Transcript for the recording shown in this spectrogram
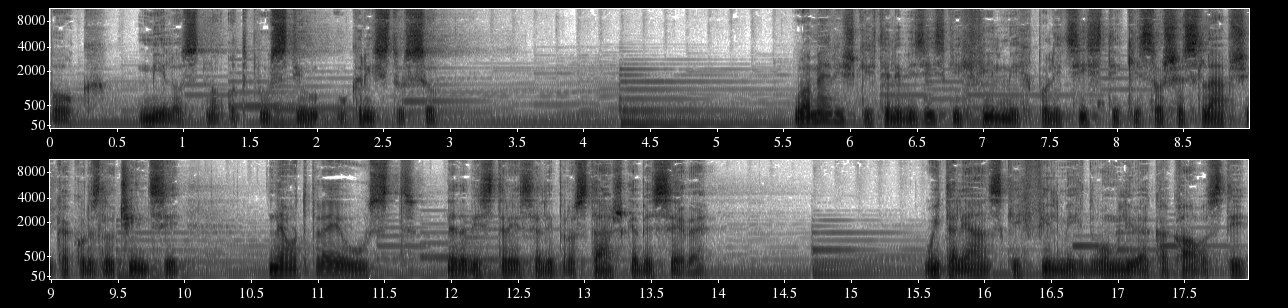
Bog milostno odpustil v Kristusu. V ameriških televizijskih filmih policisti, ki so še slabši kot zločinci, ne odprejo ust, ne da bi stresali prostaške besede. V italijanskih filmih dvomljive kakovosti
